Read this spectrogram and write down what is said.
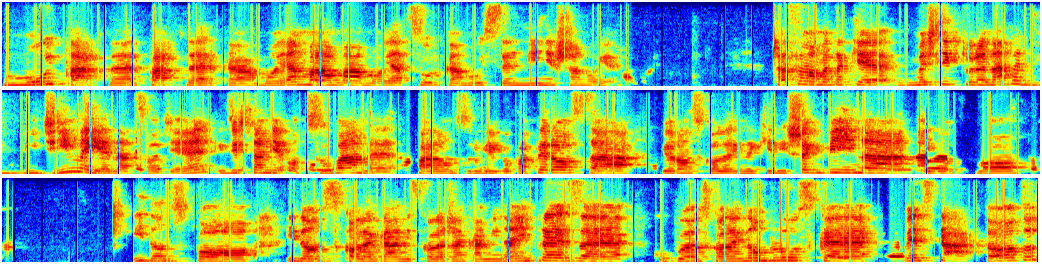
Mój partner, partnerka, moja mama, moja córka, mój syn mnie nie szanuje czasem mamy takie myśli, które nawet widzimy je na co dzień, gdzieś tam je odsuwamy, paląc drugiego papierosa, biorąc kolejny kieliszek wina, idąc po, idąc, po, idąc z kolegami, z koleżankami na imprezę, kupując kolejną bluzkę. Więc tak, to, to,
